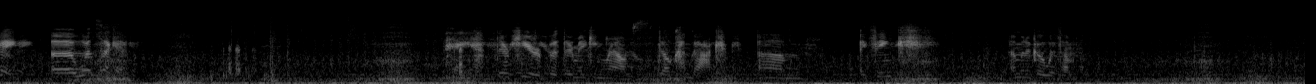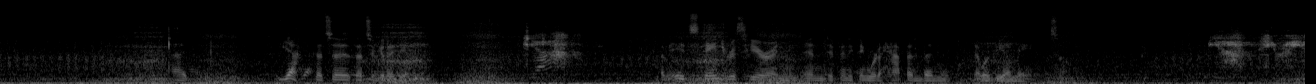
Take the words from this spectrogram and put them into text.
Okay, uh, one second. Hey, they're here, but they're making rounds. They'll come back. Um, I think I'm gonna go with them. Uh, yeah, that's a that's a good idea. Yeah? I mean, it's dangerous here, and, and if anything were to happen, then that would be on me. So, Yeah, you're right.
